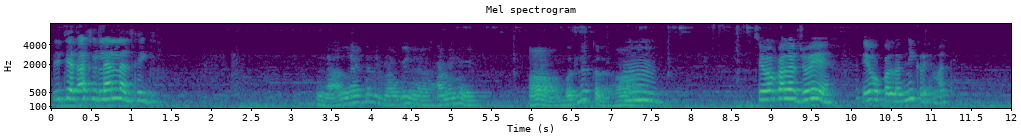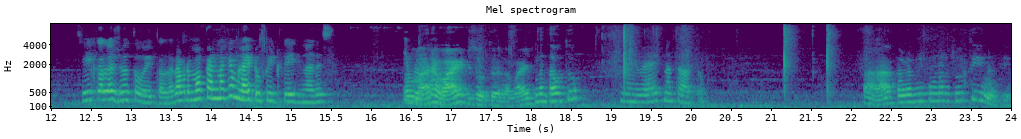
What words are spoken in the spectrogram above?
દિત્યા તો આખી લાલ લાલ થઈ ગઈ. લાલ લાઈટ નથી પણ આવું સામે ન હોય. હા બદલે કલર હા. જેવો કલર જોઈએ એવો કલર નીકળે એમાંથી. જે કલર જોતો હોય કલર આપણે મકાનમાં કેમ લાઈટો ફિટ કરી ના પણ મારે વ્હાઈટ જોતો એટલે વ્હાઈટ નથી આવતું? નહીં વાઈટ નથી આવતો. પણ આ કલરની તો મને જોતી નથી.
